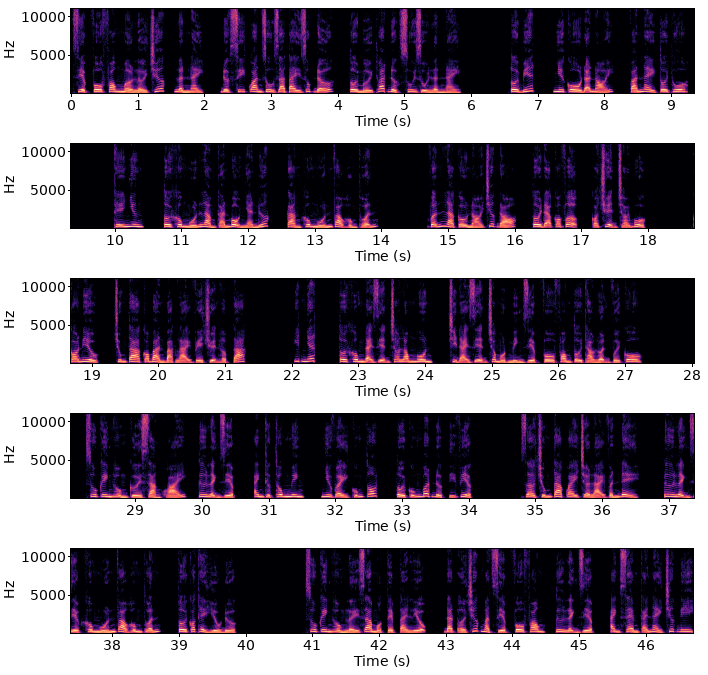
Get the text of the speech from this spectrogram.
Diệp Vô Phong mở lời trước, lần này, được sĩ quan du ra tay giúp đỡ, tôi mới thoát được xui rủi lần này. Tôi biết, như cô đã nói, ván này tôi thua. Thế nhưng, tôi không muốn làm cán bộ nhà nước, càng không muốn vào Hồng Thuẫn. Vẫn là câu nói trước đó, tôi đã có vợ, có chuyện trói buộc. Có điều, chúng ta có bàn bạc lại về chuyện hợp tác. Ít nhất, tôi không đại diện cho Long Môn, chỉ đại diện cho một mình Diệp Vô Phong tôi thảo luận với cô. Du Kinh Hồng cười sảng khoái, tư lệnh Diệp, anh thực thông minh, như vậy cũng tốt, tôi cũng bớt được tí việc. Giờ chúng ta quay trở lại vấn đề, tư lệnh Diệp không muốn vào hông thuẫn, tôi có thể hiểu được. Du Kinh Hồng lấy ra một tệp tài liệu, đặt ở trước mặt Diệp Vô Phong, tư lệnh Diệp, anh xem cái này trước đi.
